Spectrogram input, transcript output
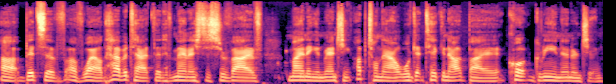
uh, bits of, of wild habitat that have managed to survive mining and ranching up till now will get taken out by, quote, green energy.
